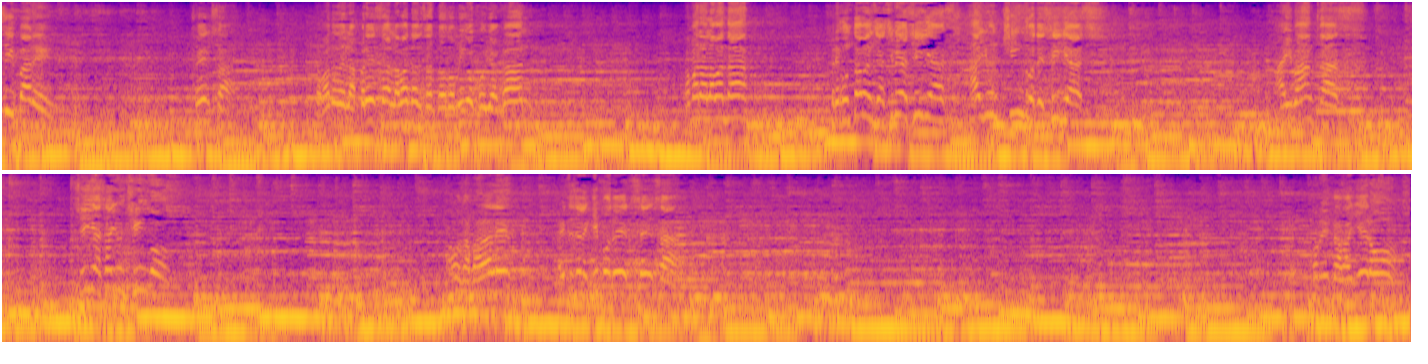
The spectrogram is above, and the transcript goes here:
Sí, pare. Sensa. La banda de la presa, la banda de Santo Domingo, Coyacán. Cámara la banda. Preguntaban si había sillas. Hay un chingo de sillas. Hay bancas. Sillas hay un chingo. Vamos a pararle. Este es el equipo de Sensa. Jorge Caballero.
